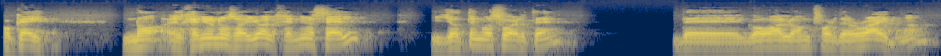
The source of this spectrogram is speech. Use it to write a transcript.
ok, no, el genio no soy yo, el genio es él y yo tengo suerte de go along for the ride, ¿no?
